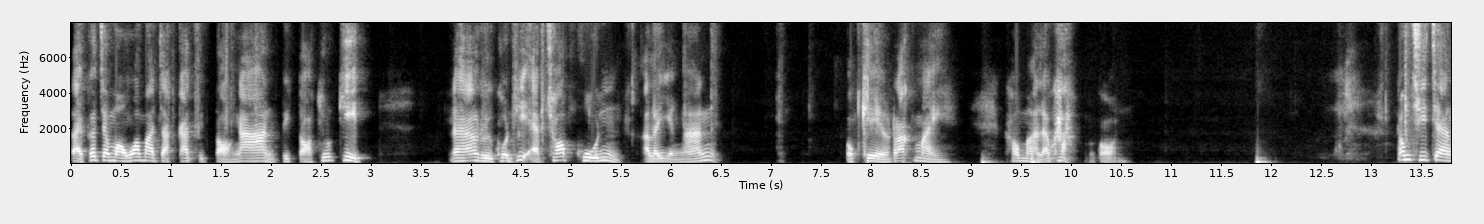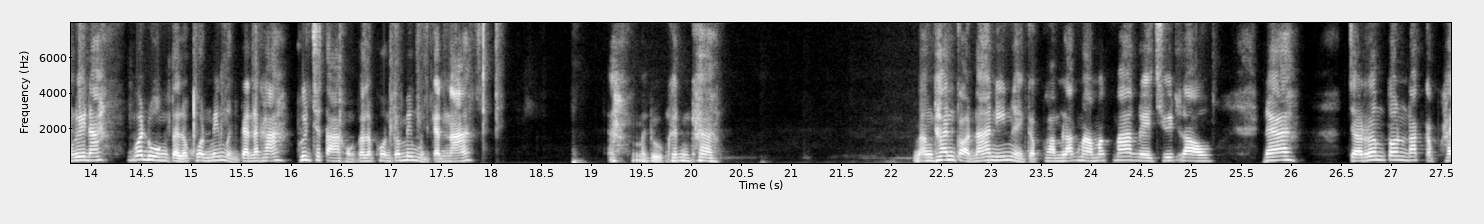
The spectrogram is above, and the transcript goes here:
แต่ก็จะมองว่ามาจากการติดต่องาน ติดต่อธุรกิจนะคะหรือคนที่แอบชอบคุณอะไรอย่างนั้น โอเค รักใหม่ เข้ามาแล้วค่ะมาก่อนต้องชี้แจงด้วยนะ ว่าดวงแต่ละคนไม่เหมือนกันนะคะ พื้นชะตาของแต่ละคนก็ไม่เหมือนกันนะอะมาดูกันค่ะ บางท่านก่อนหน้านี้เหนื่อยกับความรักมามาก ๆ เลยชีวิตเรา นะ จะเริ่มต้นรักกับใคร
